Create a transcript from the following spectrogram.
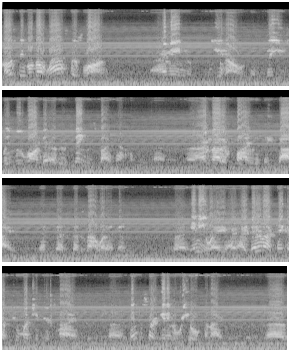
Uh, most people don't last this long. I mean, you know, they usually move on to other things by now. Uh, I'm not implying that they died. That, that, that's not what I meant. Uh, anyway, I, I better not take up too much of your time. Uh, things start getting real tonight. Uh,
